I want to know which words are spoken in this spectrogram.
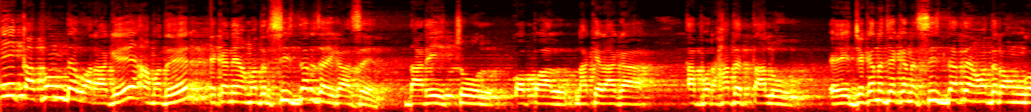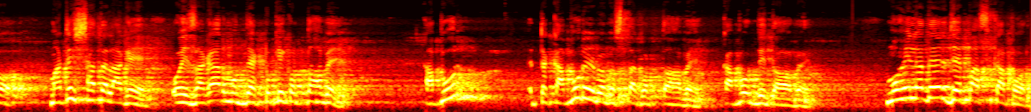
এই কাফন দেওয়ার আগে আমাদের, এখানে আমাদের সিজদার জায়গা আছে। দাড়ি, চুল, কপাল, নাকের আগা, তারপর হাতের তালু। এই যেখানে যেখানে সিজদাতে আমাদের অঙ্গ, মাটির সাথে লাগে, ওই জায়গার মধ্যে একটু কি করতে হবে? কাপড়? একটা কাপড়ের ব্যবস্থা করতে হবে, কাপড় দিতে হবে। মহিলাদের যে পাঁচ কাপড়,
